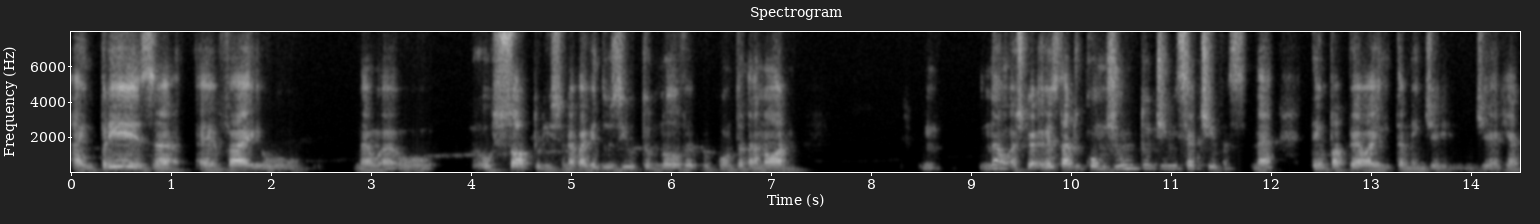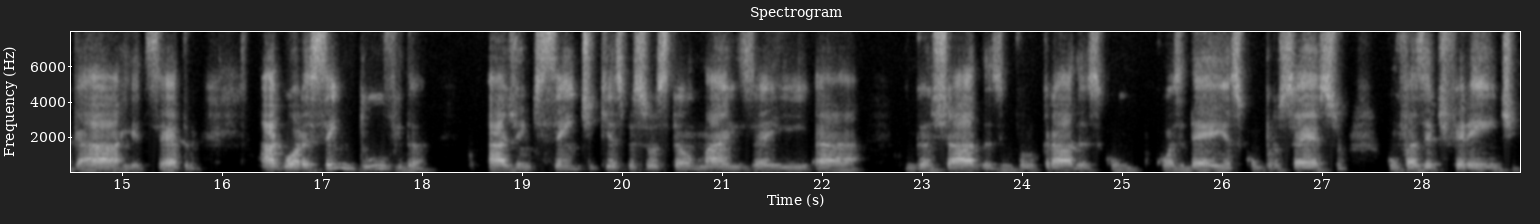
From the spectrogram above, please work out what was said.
a empresa é, vai, o, não, é, o, ou só por isso, né, vai reduzir o turnover por conta da norma? Não, acho que é resultado de um conjunto de iniciativas, né? Tem um papel aí também de, de RH e etc. Agora, sem dúvida, a gente sente que as pessoas estão mais aí ah, enganchadas, involucradas com, com as ideias, com o processo, com fazer diferente.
